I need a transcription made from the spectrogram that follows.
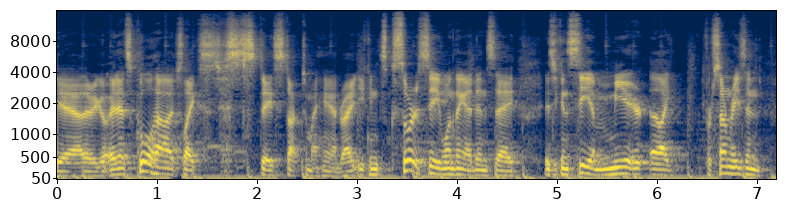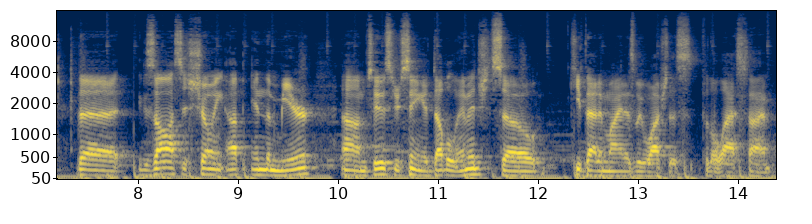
Yeah, there you go. And it's cool how it's like just stays stuck to my hand, right? You can sort of see, one thing I didn't say, is you can see a mirror, like for some reason, the exhaust is showing up in the mirror um, too, so you're seeing a double image. So keep that in mind as we watch this for the last time.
